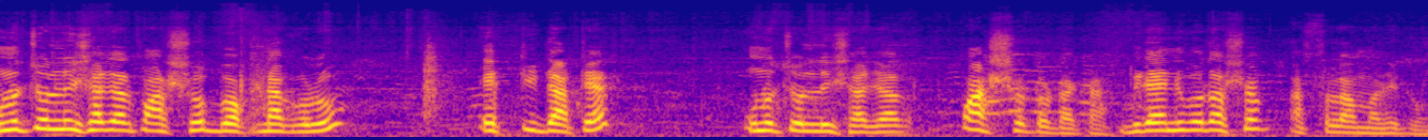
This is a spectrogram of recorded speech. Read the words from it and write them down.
উনচল্লিশ হাজার পাঁচশো বকনা গরু, একটি দাঁতের উনচল্লিশ হাজার পাঁচশত টাকা। বিদায় নিব দর্শক, আসসালামু আলাইকুম।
